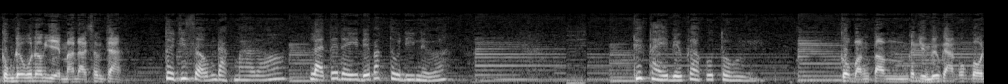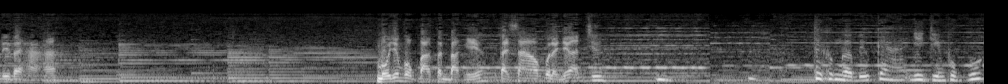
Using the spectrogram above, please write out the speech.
Cùng đưa cô nương về mạng đại Sơn Trang. Tôi chỉ sợ ông Đạt Ma đó Lại tới đây để bắt tôi đi nữa. Thưa thầy biểu ca của tôi. Cô bận tâm cái chuyện biểu ca của cô đi tại hạ hả? Mộ dân phục bạc tình bạc nghĩa Tại sao cô lại nhớ anh chứ? Tôi không ngờ biểu ca vì chuyện phục quốc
